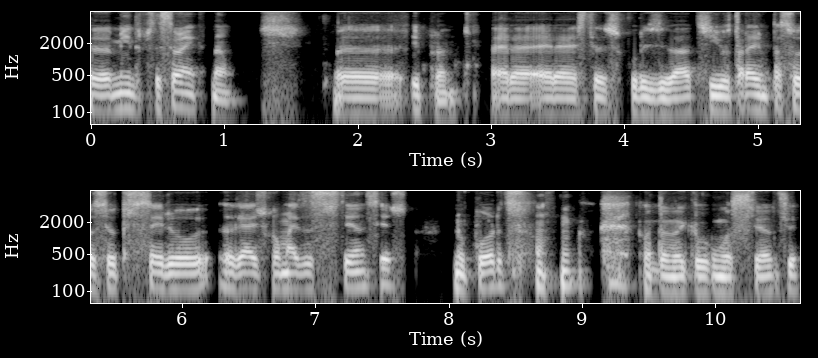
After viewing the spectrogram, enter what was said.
a minha interpretação é que não. Uh, e pronto, era, era estas curiosidades. E o Taremi passou a ser o terceiro gajo com mais assistências no Porto, contando aquilo como assistência.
